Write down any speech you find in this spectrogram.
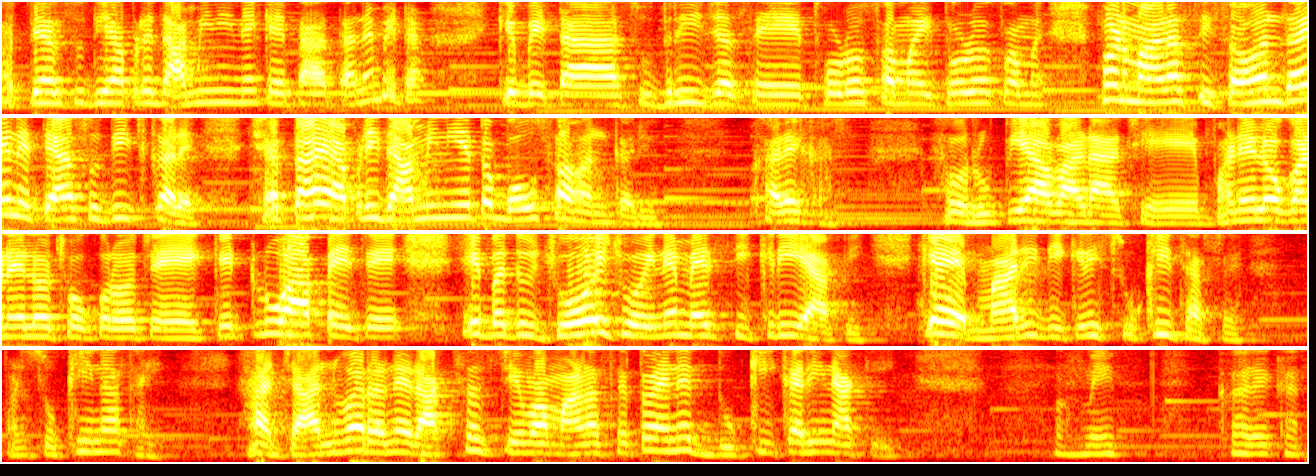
અત્યાર સુધી આપણે દામિનીને કહેતા હતા ને બેટા, કે બેટા, સુધરી જશે, થોડો સમય થોડો સમય. પણ માણસથી સહન થાય ને ત્યાં સુધી જ કરે. છતાંય આપણી દામિનીએ તો બહુ સહન કર્યું. ખરેખર રૂપિયાવાળા છે, ભણેલો ગણેલો છોકરો છે, કેટલું આપે છે, એ બધું જોઈ જોઈને મેં દીકરી આપી. કે મારી દીકરી સુખી થશે, પણ સુખી ના થઈ. હા, જાનવર અને રાક્ષસ જેવા માણસે તો એને દુઃખી કરી નાખી. મમ્મી, ખરેખર.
